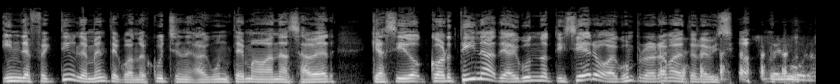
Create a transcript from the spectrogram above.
indefectiblemente cuando escuchen algún tema van a saber que ha sido cortina de algún noticiero o algún programa de televisión. Seguro.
